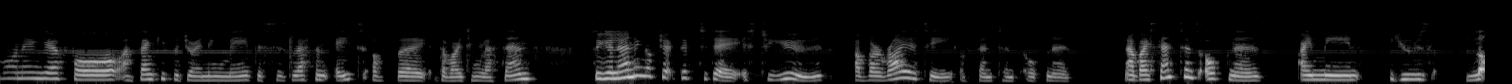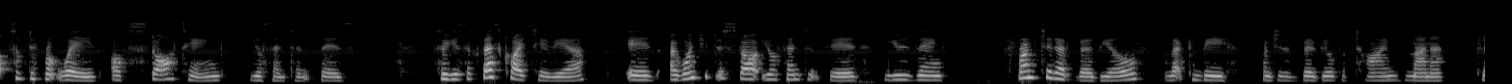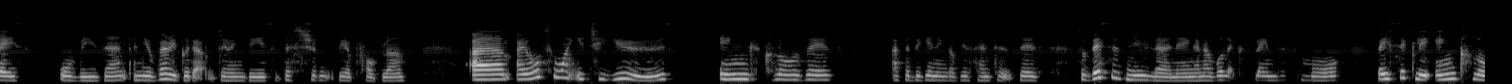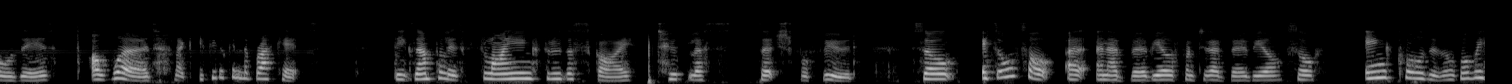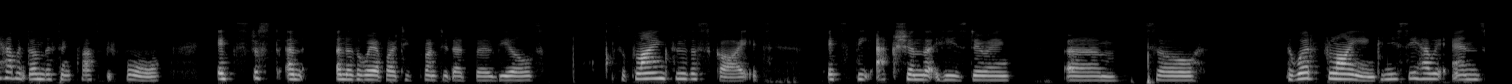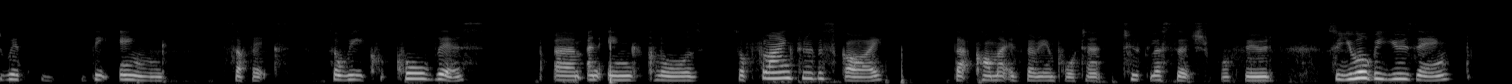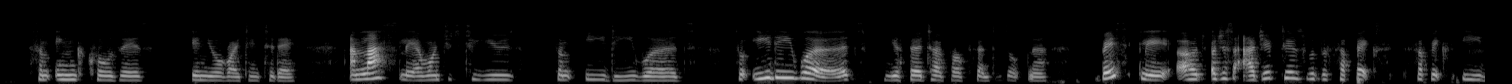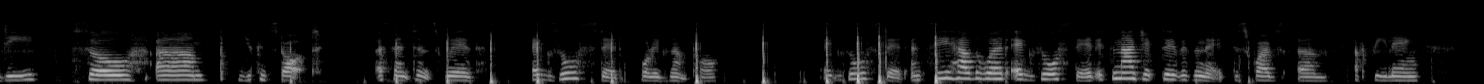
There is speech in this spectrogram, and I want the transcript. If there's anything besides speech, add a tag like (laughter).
Morning, year four, and thank you for joining me. This is lesson eight of the, the writing lessons. So, your learning objective today is to use a variety of sentence openers. Now, by sentence openers, I mean use lots of different ways of starting your sentences. So, your success criteria is I want you to start your sentences using fronted adverbials, and that can be fronted adverbials of time, manner, place, or reason, and you're very good at doing these, so this shouldn't be a problem. Um, I also want you to use ing clauses at the beginning of your sentences. So this is new learning, and I will explain this more. Basically, ing clauses are words, like if you look in the brackets, the example is flying through the sky, toothless searched for food. So it's also a, an adverbial, fronted adverbial. So ing clauses, although we haven't done this in class before, it's just an, another way of writing fronted adverbials. So flying through the sky, it's it's the action that he's doing. Um, so the word flying, can you see how it ends with the ing suffix? So we call this um, an ing clause. So flying through the sky, that comma is very important. Toothless searched for food. So you will be using some ing clauses in your writing today. And lastly, I want you to use some ed words. So ed words, your third type of sentence opener, basically are, are just adjectives with the suffix suffix ed. So um, you can start a sentence with exhausted, for example. Exhausted. And see how the word exhausted, it's an adjective, isn't it? It describes um, a feeling.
